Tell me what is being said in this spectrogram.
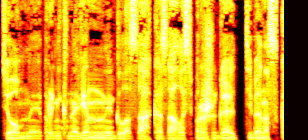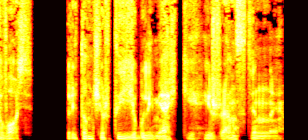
Темные, проникновенные глаза, казалось, прожигают тебя насквозь. Притом черты ее были мягкие и женственные.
